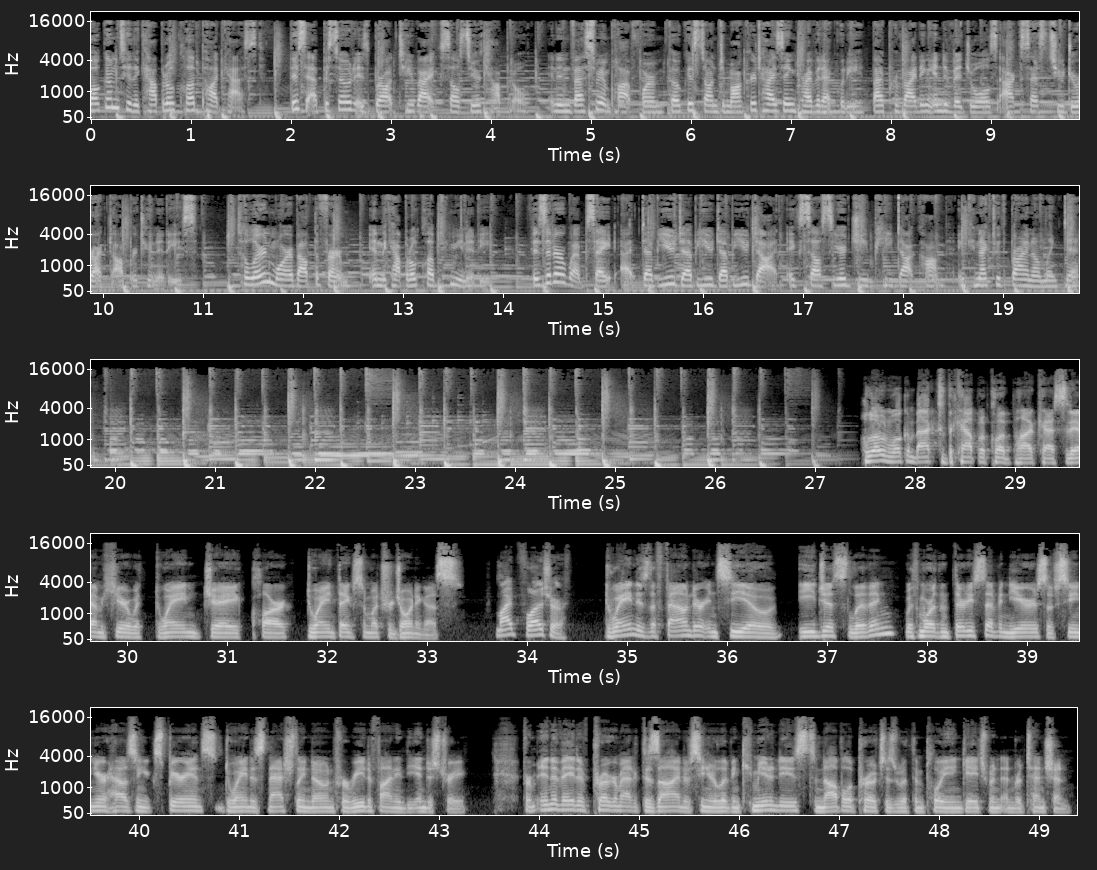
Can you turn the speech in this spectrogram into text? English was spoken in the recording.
Welcome to the Capital Club podcast. This episode is brought to you by Excelsior Capital, an investment platform focused on democratizing private equity by providing individuals access to direct opportunities. To learn more about the firm and the Capital Club community, visit our website at www.excelsiorgp.com and connect with Brian on LinkedIn. Hello and welcome back to the Capital Club podcast. Today I'm here with Dwayne J. Clark. Dwayne, thanks so much for joining us. My pleasure. Dwayne is the founder and CEO of Aegis Living. With more than 37 years of senior housing experience, Dwayne is nationally known for redefining the industry. From innovative programmatic design of senior living communities to novel approaches with employee engagement and retention.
